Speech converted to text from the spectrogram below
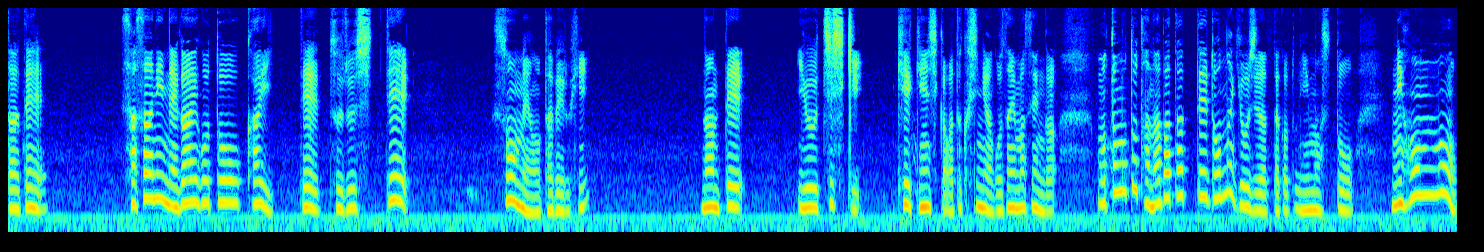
夕で笹に願い事を書いて吊るしてそうめんを食べる日。なんていう知識経験しか私にはございませんがもともと七夕ってどんな行事だったかと言いますと日本の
